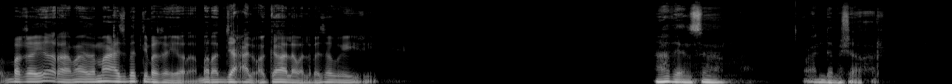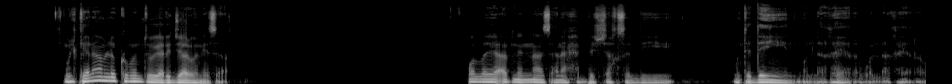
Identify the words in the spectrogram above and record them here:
بغيرها. ما عجبتني بغيرها. برجعها الوكالة ولا بسوي أي شيء. هذا إنسان. وعنده مشاعر. والكلام لكم أنتم يا رجال ونساء. والله يا ابن الناس أنا أحب الشخص اللي متدين ولا غيره ولا غيره.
